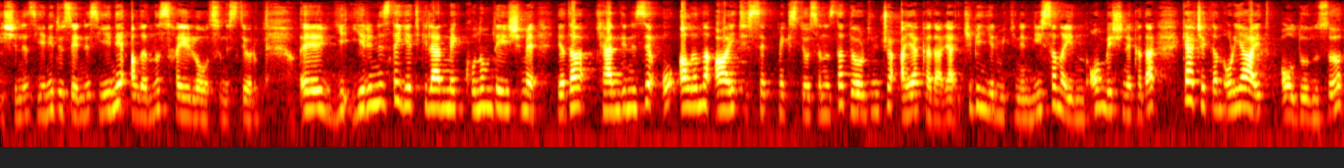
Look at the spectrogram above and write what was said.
işiniz, yeni düzeniniz, yeni alanınız hayırlı olsun istiyorum. E, yerinizde yetkilenmek, konum değişimi ya da kendinizi o alana ait hissetmek istiyorsanız da dördüncü aya kadar yani 2022'nin Nisan ayının 15'ine kadar gerçekten oraya ait olduğunuzu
